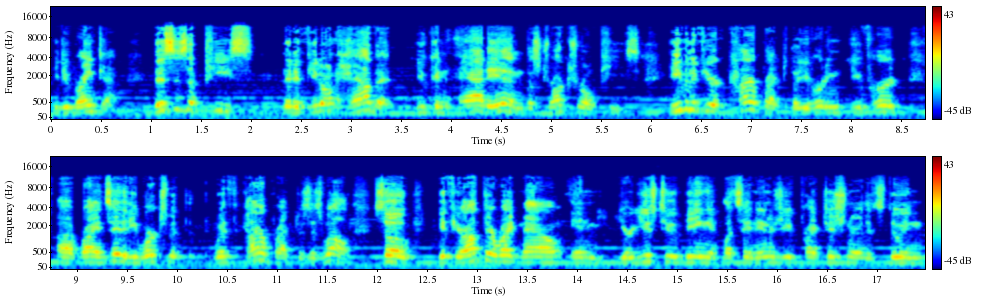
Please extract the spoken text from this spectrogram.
you do BrainTap. This is a piece that if you don't have it, you can add in the structural piece. Even if you're a chiropractor, though you've heard him, you've heard uh, Brian say that he works with with chiropractors as well. So if you're out there right now and you're used to being, let's say, an energy practitioner that's doing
